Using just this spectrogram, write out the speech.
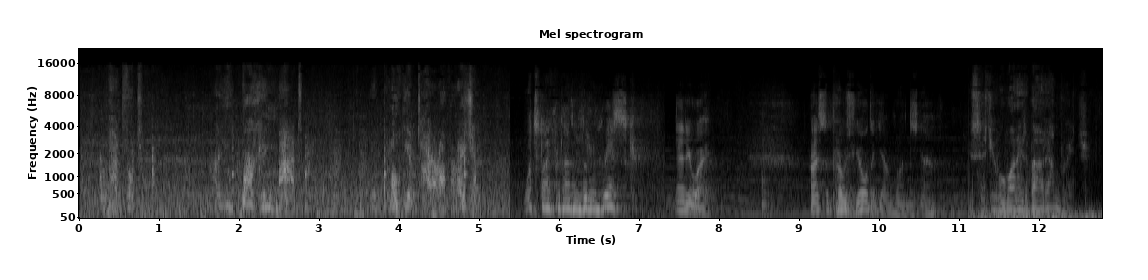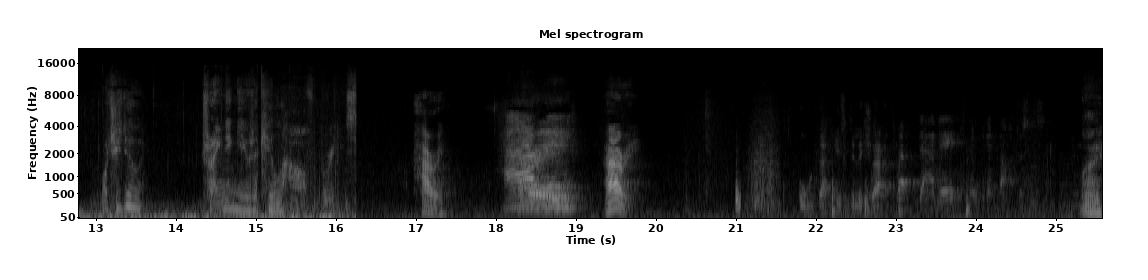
Padfoot, are you barking mad? You'll blow the entire operation. What's life without a little risk? Anyway, I suppose you're the young ones now. You said you were worried about Umbridge. What's she doing? Training you to kill half-breeds. Harry. Harry. Harry? Oh, that is delicious. Well, Daddy, don't forget Baptisms. My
